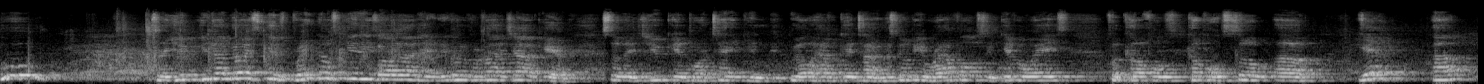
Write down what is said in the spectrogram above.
Woo! So you, you know, no excuse. Bring those kiddies all out here. We're going to provide child care so that you can partake and we all have a good time. There's going to be raffles and giveaways for couples. Couples. So, uh, yeah, uh,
